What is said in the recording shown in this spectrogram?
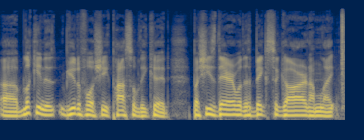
uh, looking as beautiful as she possibly could. But she's there with a big cigar, and I'm like,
